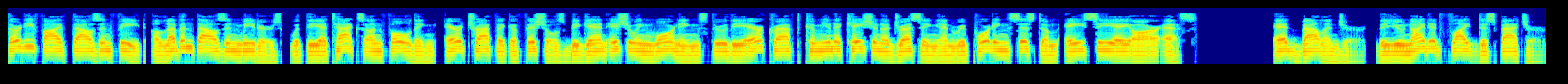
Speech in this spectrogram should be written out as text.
35,000 feet 11,000 meters. With the attacks unfolding, air traffic officials began issuing warnings through the Aircraft Communication Addressing and Reporting System ACARS. Ed Ballinger, the United flight dispatcher,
